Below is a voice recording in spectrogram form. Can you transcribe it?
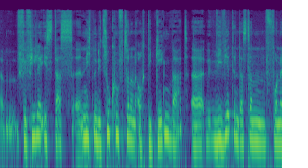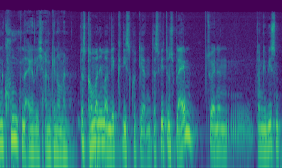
Ähm, für viele ist das äh, nicht nur die Zukunft, sondern auch die Gegenwart. Wie wird denn das dann von den Kunden eigentlich angenommen? Das kann man immer wirklich diskutieren. Das wird uns bleiben zu einem, zu einem gewissen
